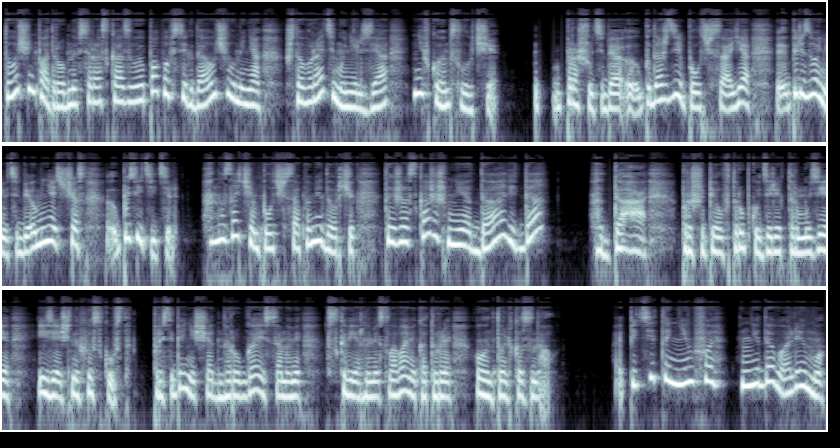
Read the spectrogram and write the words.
то очень подробно все рассказываю. Папа всегда учил меня, что врать ему нельзя ни в коем случае». «Прошу тебя, э, подожди полчаса, я э, перезвоню тебе, у меня сейчас э, посетитель». «Ну зачем полчаса, помидорчик? Ты же скажешь мне «да», ведь да?» «Да!» — прошипел в трубку директор Музея изящных искусств, про себя нещадно ругаясь самыми скверными словами, которые он только знал. Аппетиты нимфы не давали ему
